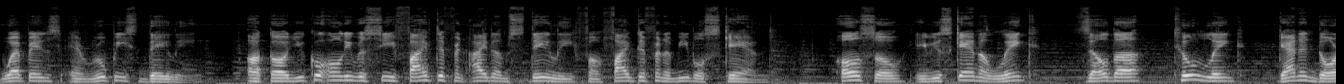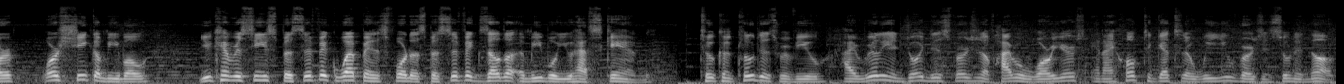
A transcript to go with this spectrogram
weapons, and rupees daily. Although you could only receive 5 different items daily from 5 different amiibo scanned. Also, if you scan a Link, Zelda, Toon Link, Ganondorf, or Sheik amiibo, you can receive specific weapons for the specific Zelda amiibo you have scanned. To conclude this review, I really enjoyed this version of Hyrule Warriors and I hope to get to the Wii U version soon enough,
